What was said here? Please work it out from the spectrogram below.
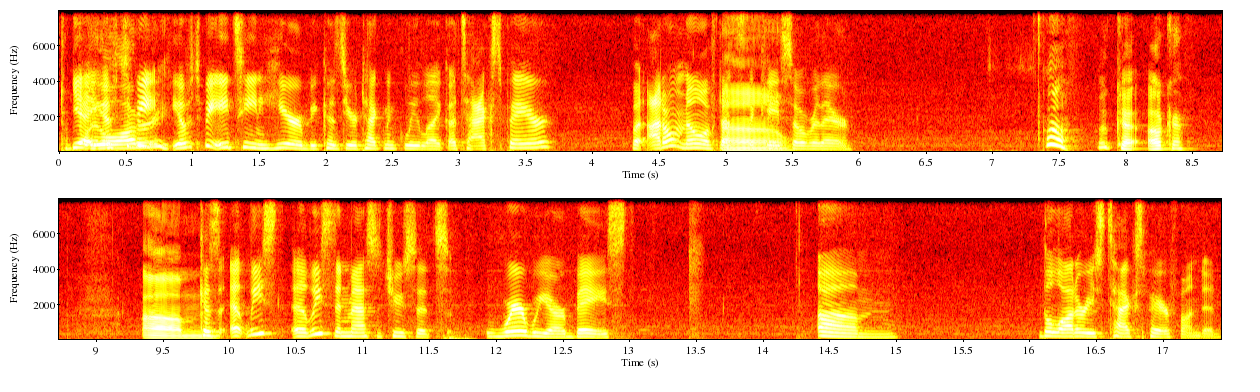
to Yeah, play you the have lottery? to be you have to be 18 here because you're technically like a taxpayer. But I don't know if that's the Oh. case over there. Huh. Okay. Okay. Um. Because at least at least in Massachusetts, where we are based, um, the lottery's taxpayer funded.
